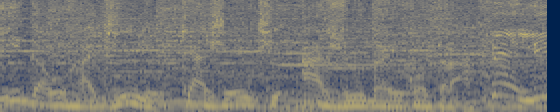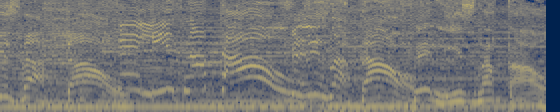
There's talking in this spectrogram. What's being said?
liga o radinho que a gente ajuda a encontrar. Feliz Natal! Feliz Natal! Feliz Natal! Feliz Natal!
